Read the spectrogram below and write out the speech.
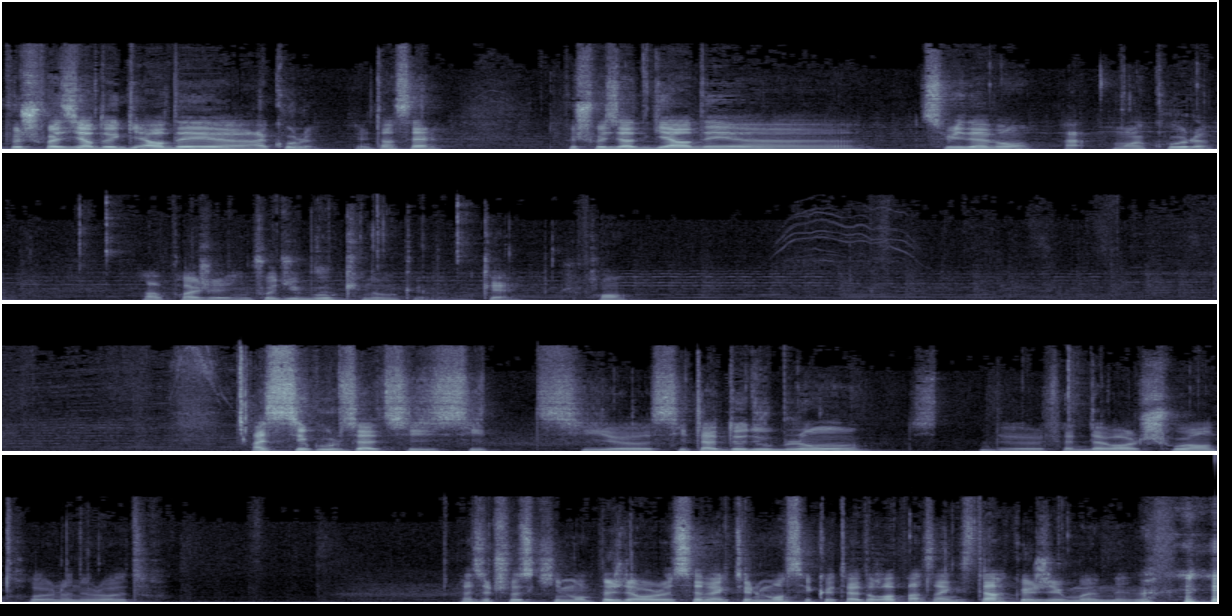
peux choisir de garder... Euh, ah, cool, étincelle. Tu peux choisir de garder euh, celui d'avant. Ah, moins cool. Après, il me faut du book, donc euh, ok, je prends. Ah, c'est cool ça, si, si, si, si t'as deux doublons, le fait d'avoir le choix entre l'un ou l'autre. La seule chose qui m'empêche d'avoir le seum actuellement, c'est que t'as drop un 5 star que j'ai moi-même.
